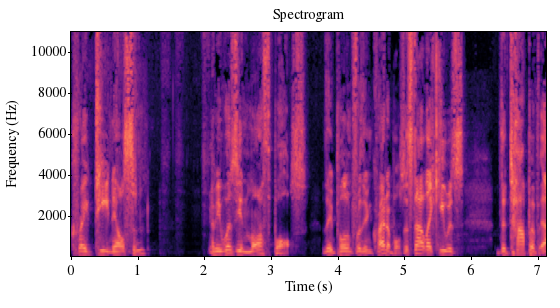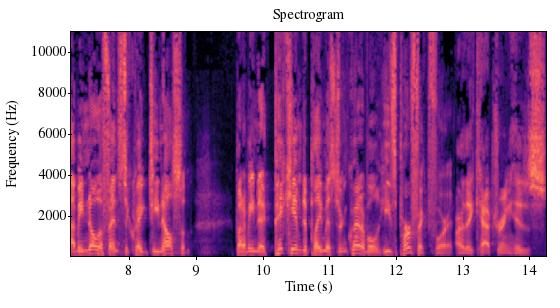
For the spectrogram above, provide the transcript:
Craig T. Nelson, I mean, was he in Mothballs? They pulled him for The Incredibles. It's not like he was the top of. I mean, no offense to Craig T. Nelson, but I mean, to pick him to play Mister Incredible, he's perfect for it. Are they capturing his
